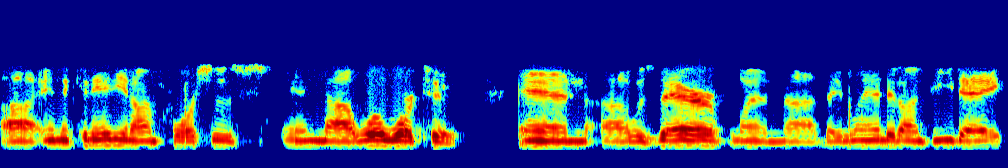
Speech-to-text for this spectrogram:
uh, in the Canadian Armed Forces in uh, World War II, and uh, was there when uh, they landed on D-Day.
